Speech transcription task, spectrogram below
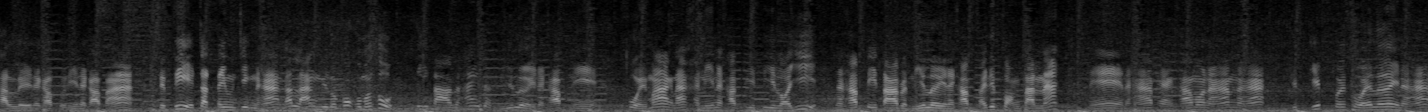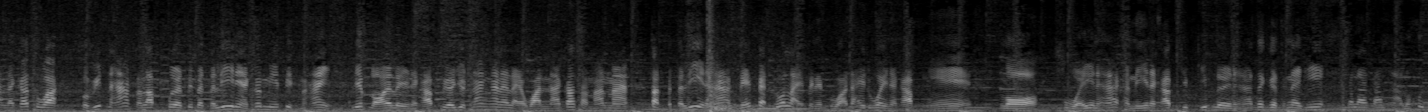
คันเลยนะครับตัวนี้นะครับอ่าเซฟตี้จัดเต็มจริงๆนะฮะด้านหลังมีโลโก้โคมาสุตีตาไปให้แบบนี้เลยนะครับนี่ สวยมากนะคันนี้นะครับ PT 120นะครับตีตาแบบนี้เลยนะครับไซส์12 ตันนะนี่นะฮะแผงข้าวหม้อน้ำนะฮะ กิ๊บๆสวยๆเลยนะฮะแล้วก็ตัวสวิตช์นะฮะสำหรับเปิดเป็นแบตเตอรี่เนี่ยก็มีติดมาให้เรียบร้อยเลยนะครับเผื่อหยุดนั่งงานหลายๆวันนะก็สามารถมาตัดแบตเตอรี่นะฮะเซฟแบตรั่วไหลไปในตัวได้ด้วยนะครับนี่รอสวยนะฮะคันนี้นะครับกิ๊บๆเลยนะฮะถ้าเกิดท่านใดที่กำลังตามหารถคุณ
